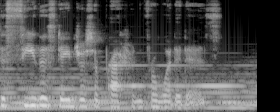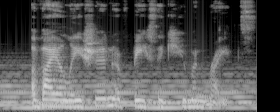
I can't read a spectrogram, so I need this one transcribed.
to see this dangerous oppression for what it is a violation of basic human rights.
